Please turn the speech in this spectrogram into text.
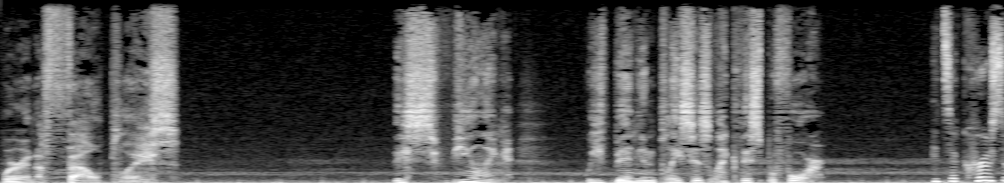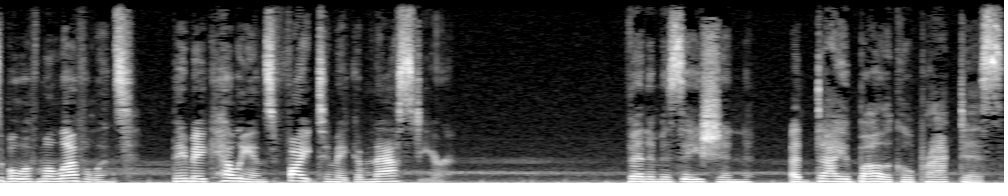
We're in a foul place. This feeling. We've been in places like this before. It's a crucible of malevolence. They make Hellions fight to make them nastier. Venomization, a diabolical practice.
